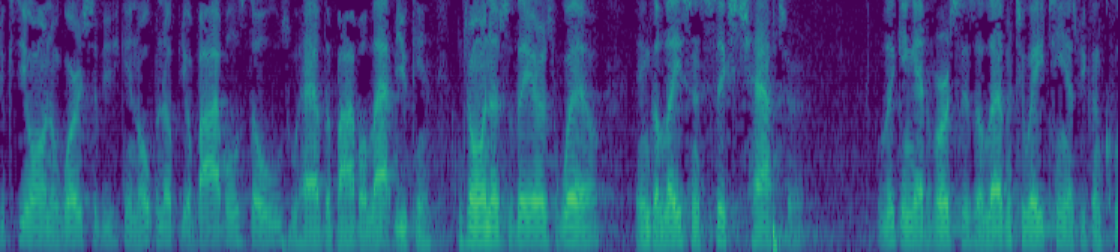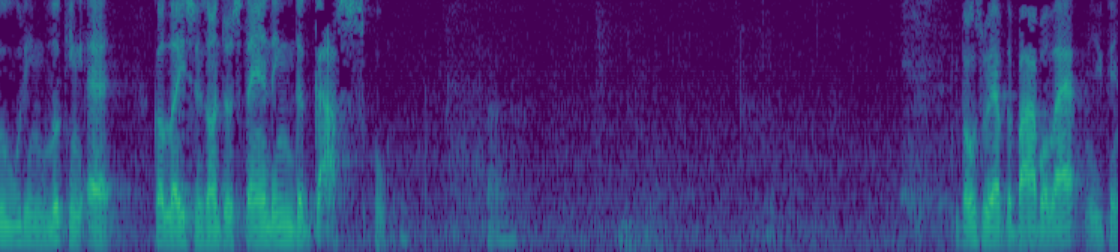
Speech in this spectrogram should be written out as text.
we continue on in worship, if you can open up your Bibles, those who have the Bible app, you can join us there as well in Galatians 6 chapter, looking at verses 11 to 18 as we concluding, looking at Galatians, understanding the gospel. those who have the Bible app, you can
